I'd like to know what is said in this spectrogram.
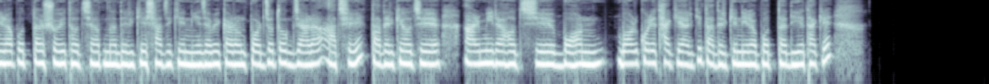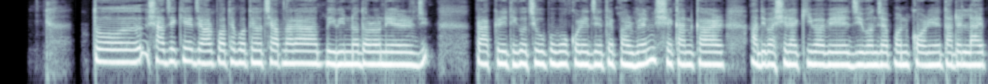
নিরাপত্তার সহিত হচ্ছে আপনাদেরকে সাজেকে নিয়ে যাবে। কারণ পর্যটক যারা আছে, তাদেরকে হচ্ছে আর্মিরা হচ্ছে বহন, বর করে থাকে আর কি, তাদেরকে নিরাপত্তা দিয়ে থাকে। তো সাজেকে যাওয়ার পথে পথে হচ্ছে আপনারা বিভিন্ন ধরনের প্রাকৃতিক হচ্ছে উপভোগ করে যেতে পারবেন। সেখানকার আদিবাসীরা কীভাবে জীবনযাপন করে, তাদের লাইফ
